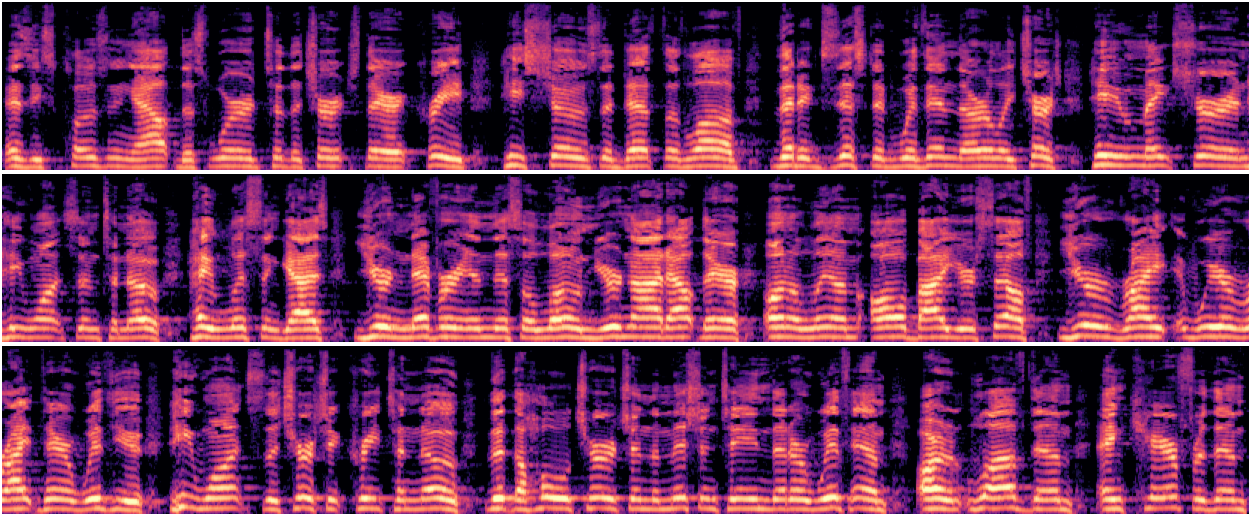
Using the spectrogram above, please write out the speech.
as he's closing out this word to the church there at Crete, he shows the depth of love that existed within the early church. He makes sure and he wants them to know, hey, listen guys, you're never in this alone. You're not out there on a limb all by yourself. You're right, we're right there with you. He wants the church at Crete to know that the whole church and the mission team that are with him are love them and care for them.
